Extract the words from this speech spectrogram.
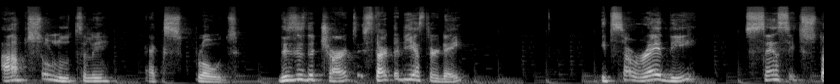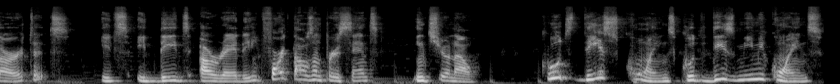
absolutely explode. This is the chart. Started yesterday. It's already since it started. It's it did already four thousand percent until now. Could these coins, could these meme coins,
